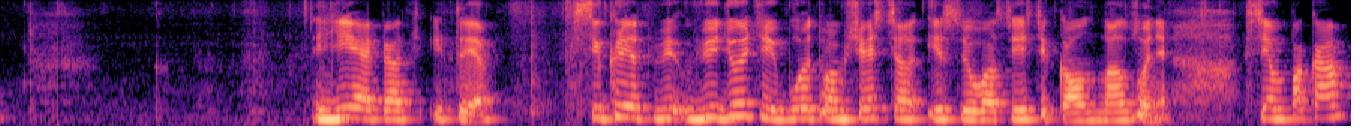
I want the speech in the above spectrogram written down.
Е опять и Т. секрет введете и будет вам счастье, если у вас есть аккаунт на Озоне. Всем пока!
